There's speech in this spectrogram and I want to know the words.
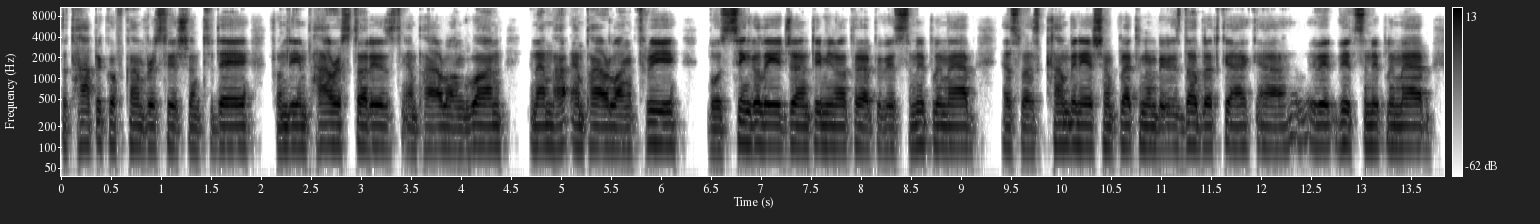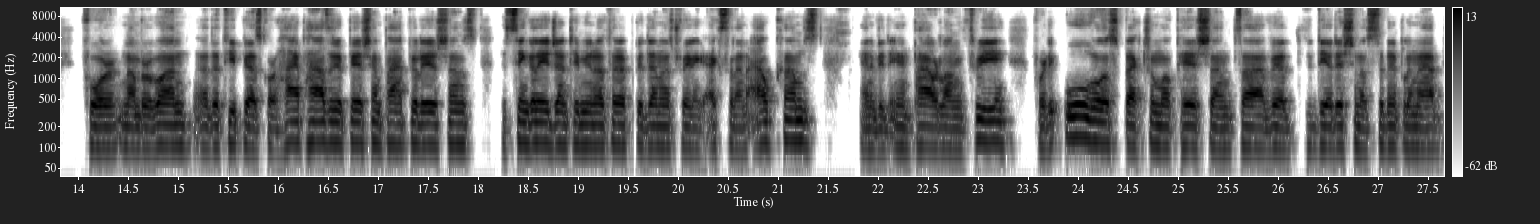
the topic of conversation today from the EMPOWER studies, EMPOWER Lung 1 and EMPOWER Lung 3, both single agent immunotherapy with cemiplimab, as well as combination platinum-based doublet uh, uh, with, with for number one, uh, the TPS score. High positive patient populations, the single agent immunotherapy demonstrating excellent outcomes, and with EMPOWER Lung 3 for the overall spectrum of patients uh, with the addition of cemiplimab,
